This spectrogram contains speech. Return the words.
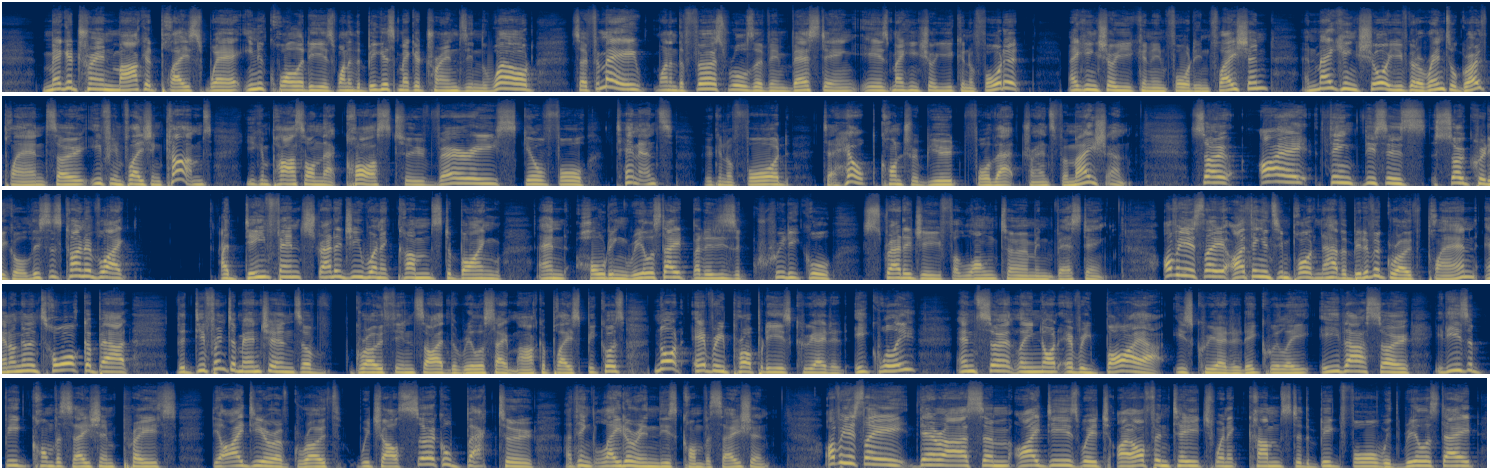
megatrend marketplace where inequality is one of the biggest megatrends in the world. So for me, one of the first rules of investing is making sure you can afford it, making sure you can afford inflation, and making sure you've got a rental growth plan. So if inflation comes, you can pass on that cost to very skillful tenants who can afford to help contribute for that transformation. So I think this is so critical. This is kind of like a defense strategy when it comes to buying and holding real estate, but it is a critical strategy for long term investing. Obviously, I think it's important to have a bit of a growth plan, and I'm going to talk about the different dimensions of growth inside the real estate marketplace because not every property is created equally. And certainly not every buyer is created equally either. So it is a big conversation piece, the idea of growth, which I'll circle back to, I think, later in this conversation. Obviously, there are some ideas which I often teach when it comes to the big four with real estate.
